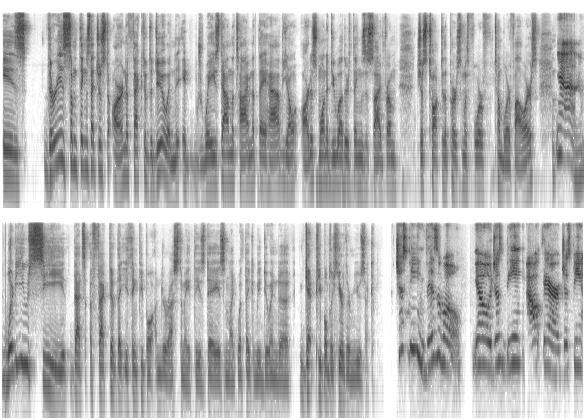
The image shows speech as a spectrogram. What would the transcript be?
is there is some things that just aren't effective to do, and it weighs down the time that they have. You know, artists want to do other things aside from just talk to the person with four Tumblr followers. yeah What do you see that's effective that you think people underestimate these days, and like what they can be doing to get people to hear their music? just being visible yo just being out there just being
